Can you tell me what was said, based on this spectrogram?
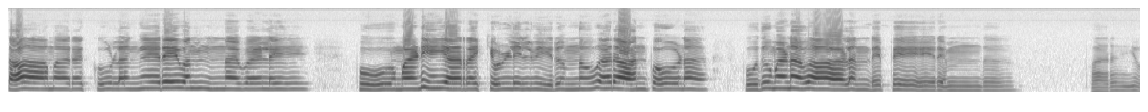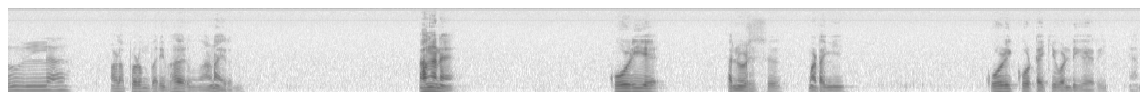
താമരക്കുളങ്ങരെ വന്നവളെ പൂമണിയറയ്ക്കുള്ളിൽ വിരുന്നു വരാൻ പോണ പുതുമണവാളന്റെ പേരെന്ത്? പറയൂല. അവളപ്പോഴും പരിഭവമായിരുന്നു നാണായിരുന്നു. അങ്ങനെ കോഴിയെ അന്വേഷിച്ച് മടങ്ങി കോഴിക്കോട്ടേക്ക് വണ്ടി കയറി ഞാൻ.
